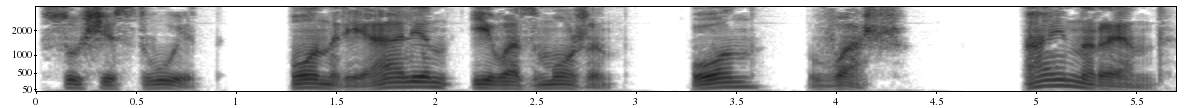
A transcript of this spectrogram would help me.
существует. Он реален и возможен. Он ваш. Айн Рэнд.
